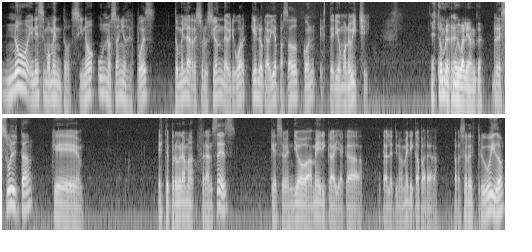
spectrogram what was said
no en ese momento, sino unos años después, tomé la resolución de averiguar qué es lo que había pasado con Stereo Monovici. Este hombre es muy valiente. Resulta que este programa francés, que se vendió a América y acá, acá a Latinoamérica para, para ser distribuido,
